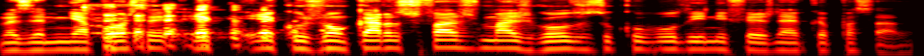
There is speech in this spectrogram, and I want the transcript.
Mas a minha aposta é, é que o João Carlos faz mais golos do que o Boldini fez na época passada.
